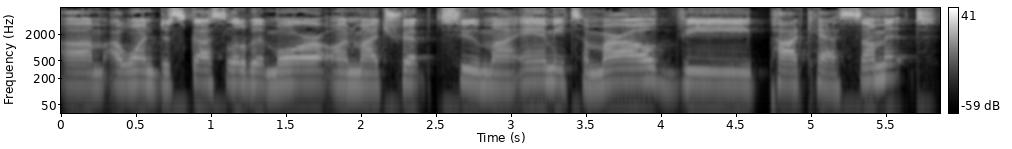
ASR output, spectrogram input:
um, I want to discuss a little bit more on my trip to Miami tomorrow, the podcast summit.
